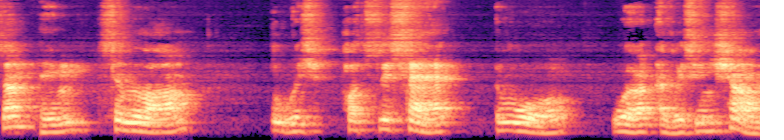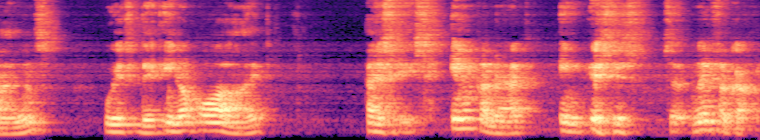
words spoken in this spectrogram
Something similar which Huxley said a world where everything shines with the inner light as its infinite in its significance.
